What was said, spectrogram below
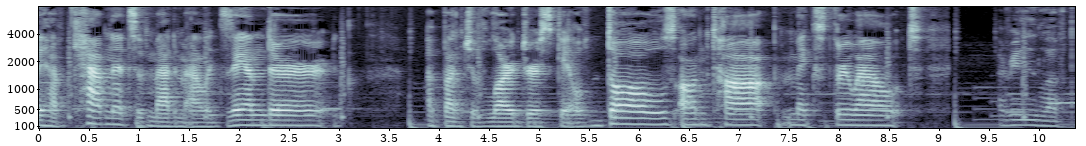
they have cabinets of Madame Alexander, a bunch of larger scale dolls on top mixed throughout. I really loved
